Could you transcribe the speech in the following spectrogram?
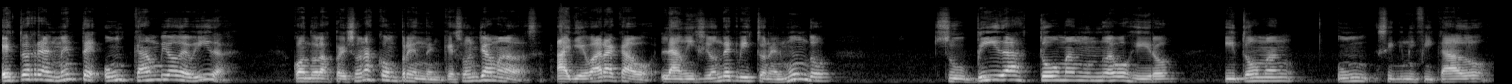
Esto es realmente un cambio de vida. Cuando las personas comprenden que son llamadas a llevar a cabo la misión de Cristo en el mundo, sus vidas toman un nuevo giro y toman un significado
